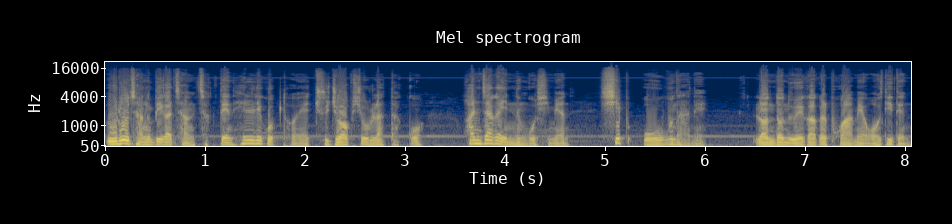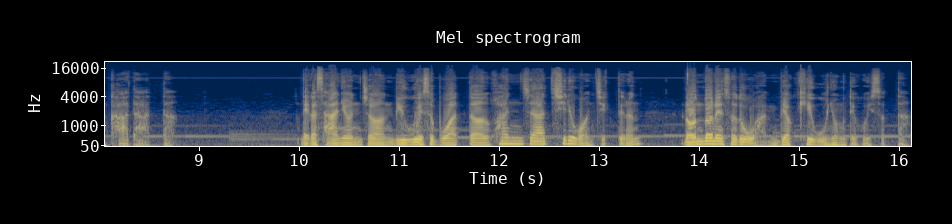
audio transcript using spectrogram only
의료 장비가 장착된 헬리콥터에 주저없이 올라탔고 환자가 있는 곳이면 15분 안에 런던 외곽을 포함해 어디든 가 닿았다. 내가 4년 전 미국에서 보았던 환자 치료 원칙들은 런던에서도 완벽히 운용되고 있었다.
